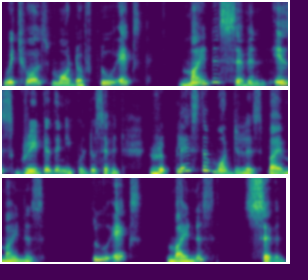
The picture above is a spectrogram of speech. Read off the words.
which was mod of 2x minus 7 is greater than equal to 7. Replace the modulus by minus 2x minus 7.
